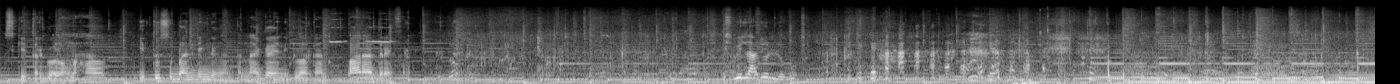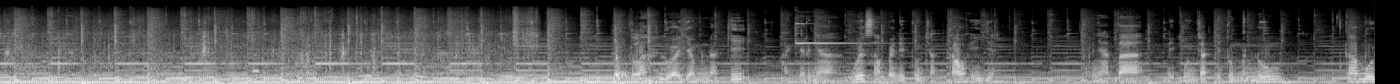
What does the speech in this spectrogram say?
Meski tergolong mahal, itu sebanding dengan tenaga yang dikeluarkan para driver. Bismillah dulu. Setelah dua jam mendaki, akhirnya gue sampai di puncak Kawah Ijen. Ternyata di puncak itu mendung, kabut,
